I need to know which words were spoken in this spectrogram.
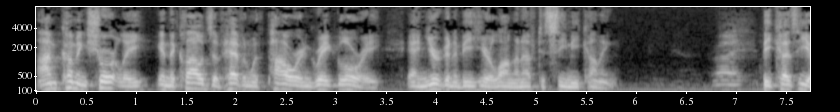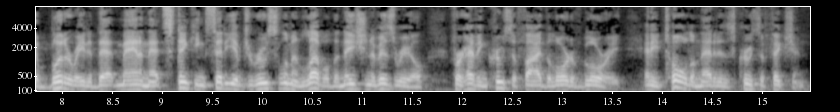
I'm coming shortly in the clouds of heaven with power and great glory, and you're going to be here long enough to see me coming. Right. Because he obliterated that man in that stinking city of Jerusalem and leveled the nation of Israel for having crucified the Lord of glory. And he told them that at his crucifixion.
